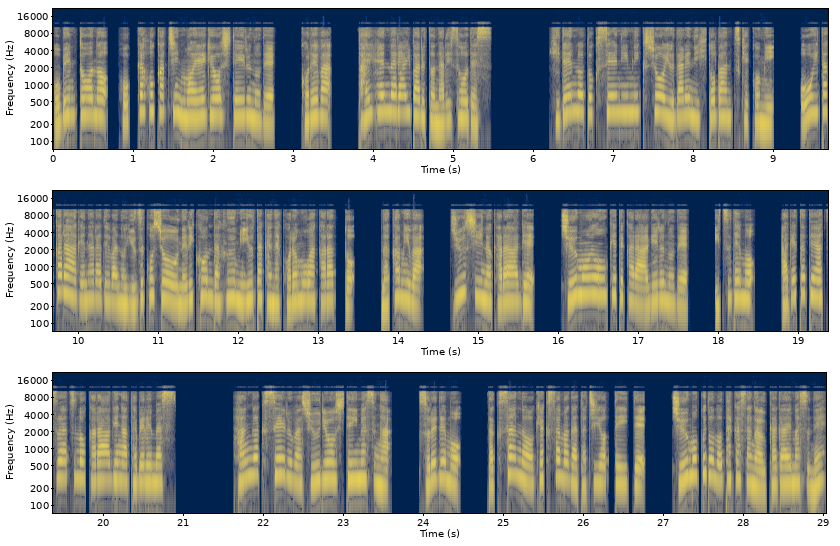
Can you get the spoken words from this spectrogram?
お弁当のほっかほかチンも営業しているので、これは、大変なライバルとなりそうです。秘伝の特製ニンニク醤油だれに一晩漬け込み、大分唐揚げならではの柚子胡椒を練り込んだ風味豊かな衣はカラッと、中身は、ジューシーな唐揚げ、注文を受けてから揚げるので、いつでも、揚げたて熱々の唐揚げが食べれます。半額セールは終了していますが、それでも、たくさんのお客様が立ち寄っていて、注目度の高さが伺えますね。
